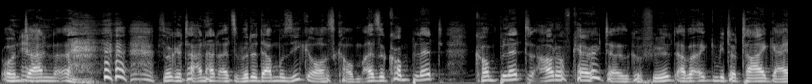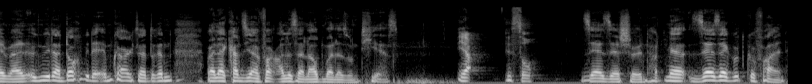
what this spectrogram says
und Ja. dann äh, so getan hat, als würde da Musik rauskommen. Also komplett, komplett out of character gefühlt, aber irgendwie total geil, weil irgendwie dann doch wieder im Charakter drin, weil er kann sich einfach alles erlauben, weil er so ein Tier ist. Ja, ist so. Sehr, sehr schön. Hat mir sehr, sehr gut gefallen.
